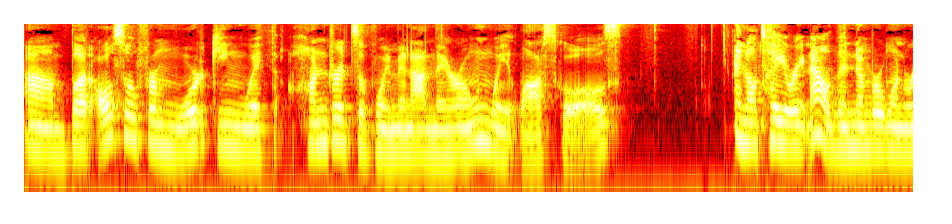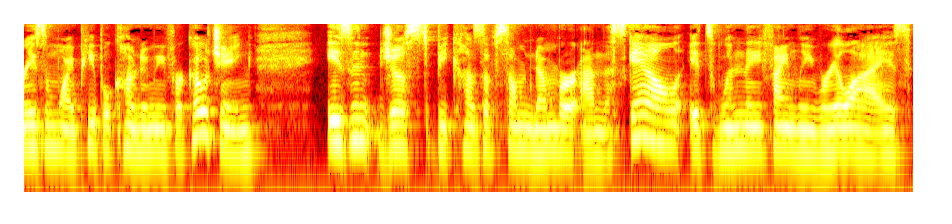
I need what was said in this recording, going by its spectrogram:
um, but also from working with hundreds of women on their own weight loss goals. And I'll tell you right now, the number one reason why people come to me for coaching isn't just because of some number on the scale, it's when they finally realize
